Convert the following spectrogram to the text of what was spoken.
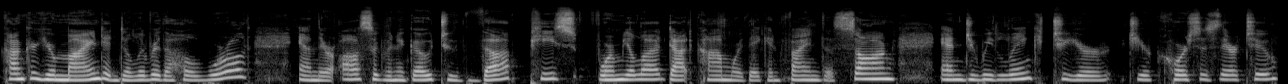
Conquer Your Mind and Deliver the Whole World. And they're also going to go to thepeaceformula.com where they can find the song. And do we link to your to your courses there too?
